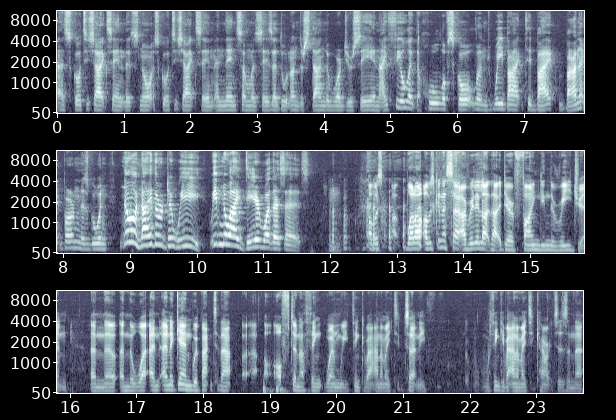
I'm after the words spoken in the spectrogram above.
a Scottish accent that's not a Scottish accent, and then someone says, I don't understand the word you're saying, I feel like the whole of Scotland, way back to back Bannockburn, is going, No, neither do we. We've no idea what this is. I was uh, well. I, I was going to say I really like that idea of finding the region and the and the way. And, and again, we're back to that. Uh, often, I think when we think about animated, certainly we're thinking about animated characters and the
